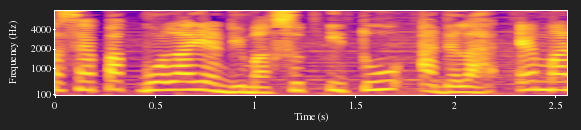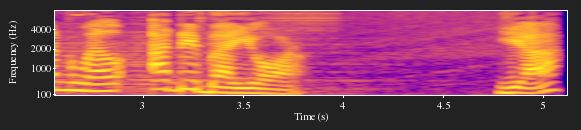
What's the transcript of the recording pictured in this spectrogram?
Pesepak bola yang dimaksud itu adalah Emmanuel Adebayor. Ya,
